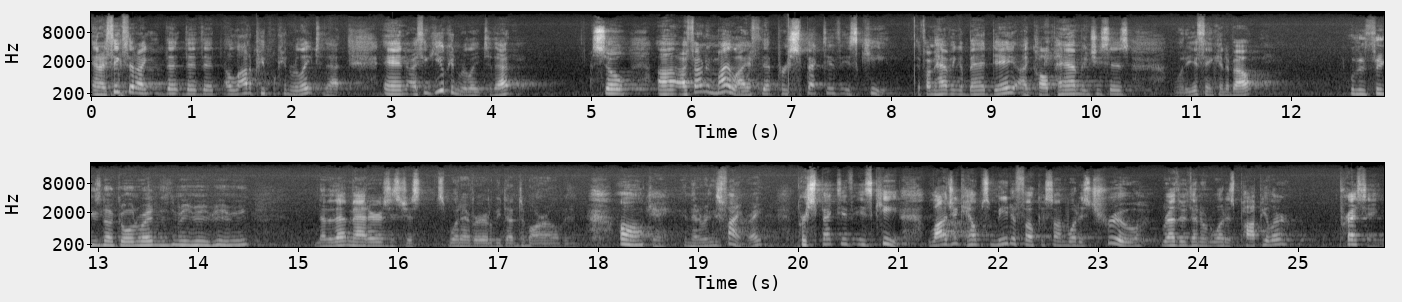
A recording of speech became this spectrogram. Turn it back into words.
And I think that, I, that, that, that a lot of people can relate to that. And I think you can relate to that. So uh, I found in my life that perspective is key. If I'm having a bad day, I call Pam and she says, What are you thinking about? Well, the thing's not going right. None of that matters. It's just it's whatever. It'll be done tomorrow. oh, okay. And then everything's fine, right? Perspective is key. Logic helps me to focus on what is true rather than on what is popular, pressing,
